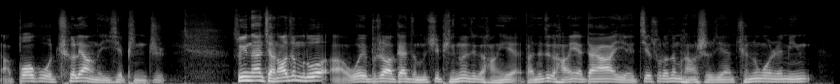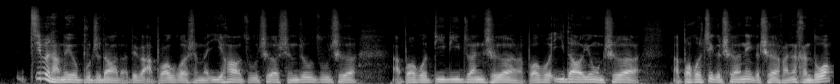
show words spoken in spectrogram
啊，包括车辆的一些品质。所以呢，讲到这么多啊，我也不知道该怎么去评论这个行业。反正这个行业大家也接触了这么长时间，全中国人民基本上没有不知道的，对吧？包括什么一号租车、神州租车啊，包括滴滴专车，包括易到用车啊，包括这个车那个车，反正很多。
